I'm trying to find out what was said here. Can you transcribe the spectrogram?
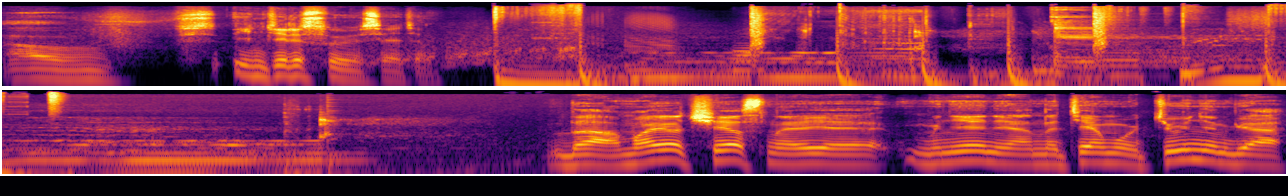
э, интересуюсь этим. Да, мое честное мнение на тему тюнинга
